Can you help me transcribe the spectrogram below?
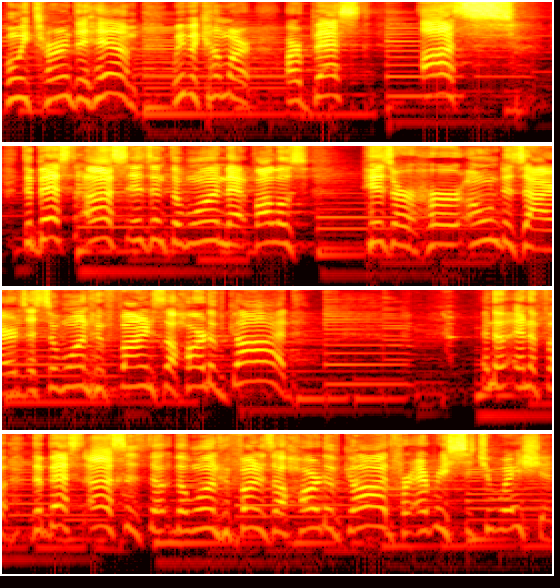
When we turn to Him, we become our, our best us. The best us isn't the one that follows his or her own desires, it's the one who finds the heart of God. And the, and the, the best us is the, the one who finds the heart of God for every situation.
